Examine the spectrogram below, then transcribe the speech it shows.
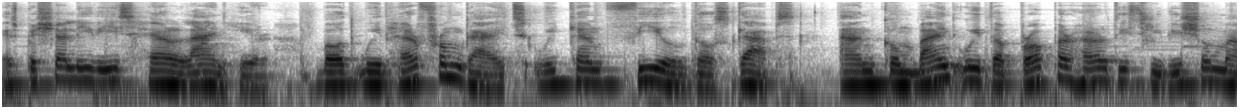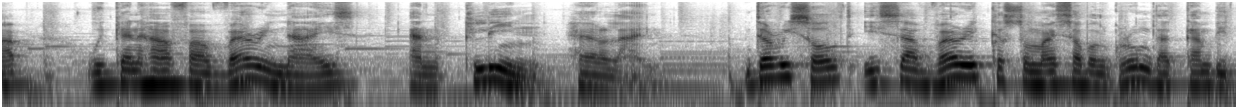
especially this hairline here, but with hair from guides we can fill those gaps and combined with a proper hair distribution map, we can have a very nice and clean hairline. The result is a very customizable groom that can be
